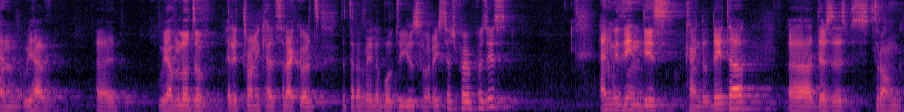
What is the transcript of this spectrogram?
and we have uh, we have loads of electronic health records that are available to use for research purposes. And within this kind of data, uh, there's a strong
